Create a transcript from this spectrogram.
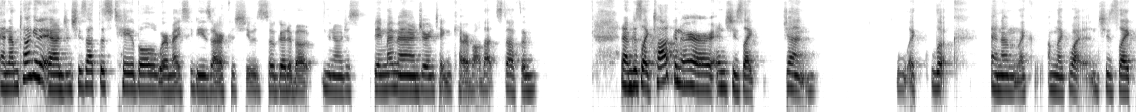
and I'm talking to Ange and she's at this table where my CDs are because she was so good about, you know, just being my manager and taking care of all that stuff. And, and I'm just like talking to her and she's like, Jen, like look and i'm like i'm like what and she's like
